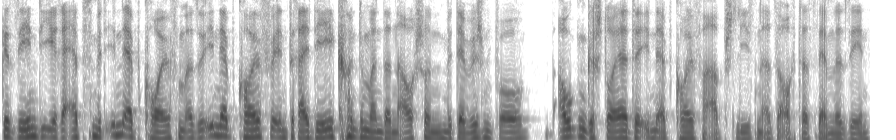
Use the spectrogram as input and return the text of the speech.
gesehen, die ihre Apps mit In-App Käufen, also In-App Käufe in 3D konnte man dann auch schon mit der Vision Pro augengesteuerte In-App Käufe abschließen. Also auch das werden wir sehen.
